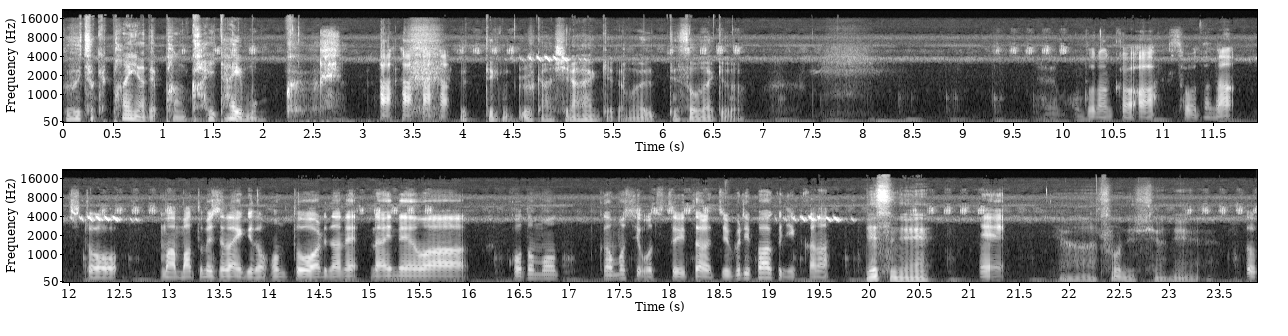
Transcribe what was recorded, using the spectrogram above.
グーチョキパン屋でパン買いたいもん 売ってるか知らんけど、まあ、売ってそうだけど。でも本当なんかあそうだな。ちょっとまあまとめじゃないけど本当あれだね。来年は子供がもし落ち着いたらジブリパークに行くかな。ですね。ね。いやーそうですよね。そう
